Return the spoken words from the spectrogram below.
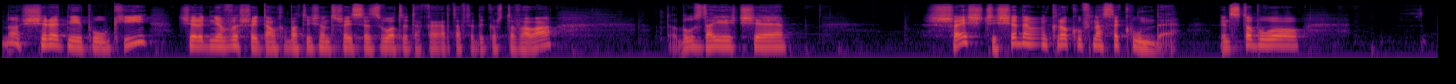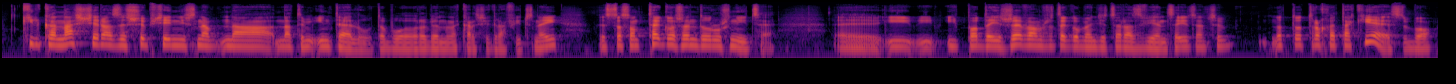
no, średniej półki, średnio wyższej, tam chyba 1600 zł ta karta wtedy kosztowała, to był zdaje się 6 czy 7 kroków na sekundę. Więc to było kilkanaście razy szybciej niż na, na, na tym Intelu. To było robione na karcie graficznej. Więc to są tego rzędu różnice. Yy, I, i, I podejrzewam, że tego będzie coraz więcej. Znaczy, no to trochę tak jest, bo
